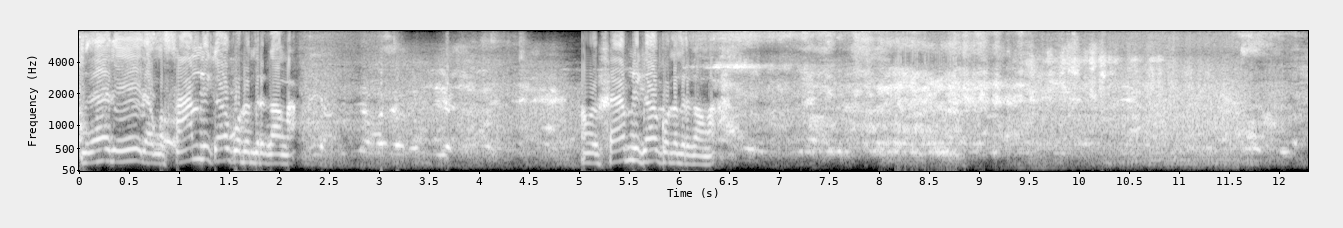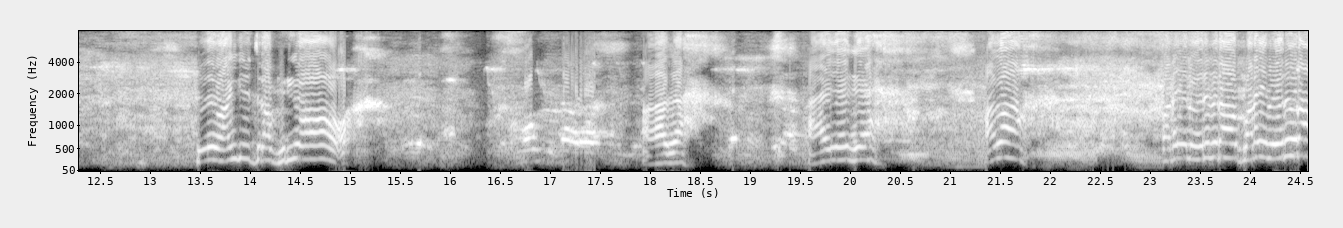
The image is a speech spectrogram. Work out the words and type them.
அதாவது இது அவங்க ஃபேமிலிக்காக கொண்டு வந்திருக்காங்க. அவங்க ஃபேமிலிக்காக கொண்டு வந்திருக்காங்க. ஏ வாங்கி வச்சுடா பிரியம் ஆகா. அழக அதான் படையல் வருகிறா படையல் வருகிறா.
